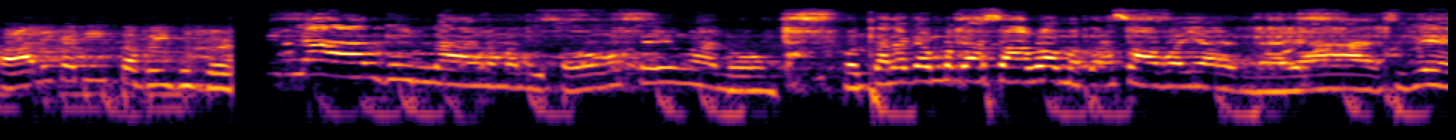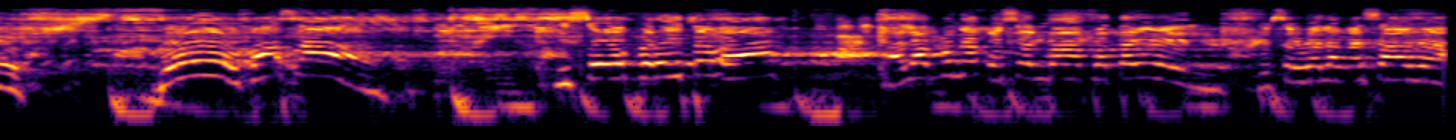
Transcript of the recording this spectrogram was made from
Halika dito, baby girl. Game lang, game lang naman ito. Huwag kayong ano. Kung talagang mag-asawa, mag-asawa yan. Ayan, sige. Go, pasa! Mr. Operator, ha? Alam mo na kung saan mapatayin. Kung sa walang asawa.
